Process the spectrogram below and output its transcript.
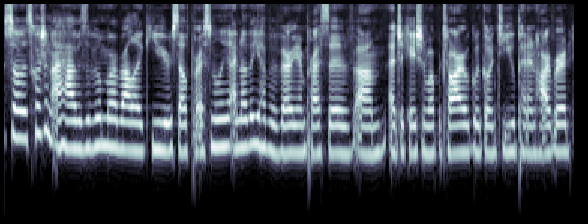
So this question I have is a bit more about like you yourself personally. I know that you have a very impressive um, education repertoire with going to UPenn and Harvard,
